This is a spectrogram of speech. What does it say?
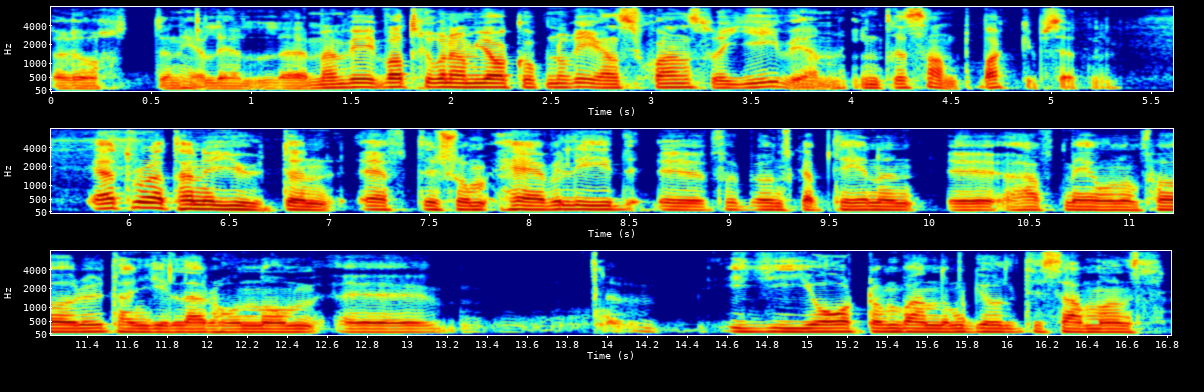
berört en hel del. Eh, men vi, vad tror ni om Jakob Noréns chanser i JVM? Intressant backuppsättning. Jag tror att han är gjuten eftersom Hävelid, eh, förbundskaptenen, eh, haft med honom förut. Han gillar honom. Eh, I J18 vann de guld tillsammans.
